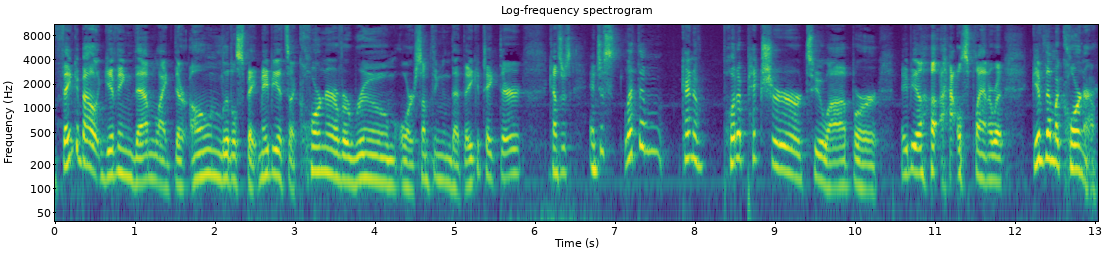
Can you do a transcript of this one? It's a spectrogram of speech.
think about giving them like their own little space. Maybe it's a corner of a room or something that they could take their counselors and just let them kind of put a picture or two up, or maybe a house plan or what. Give them a corner.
